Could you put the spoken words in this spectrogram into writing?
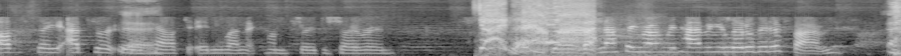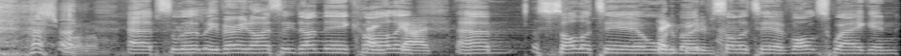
obviously, absolutely Yeah. look after anyone that comes through the showroom. But nothing wrong with having a little bit of fun. Spot on. Absolutely, very nicely done there, Kylie. guys. Um, Solitaire Thank you. Automotive, Solitaire Volkswagen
